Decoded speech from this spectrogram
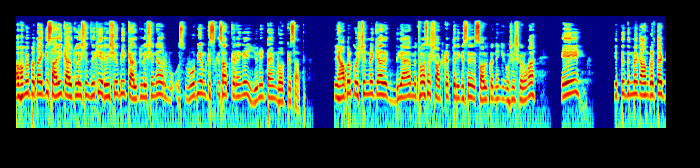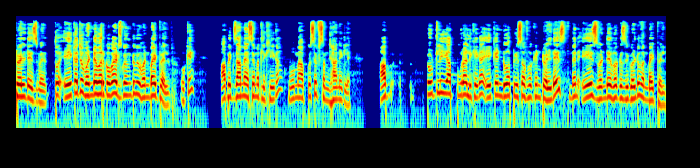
अब हमें पता है कि सारी कैलकुलेशन देखिए रेशियो भी कैलकुलेशन है और उस, वो भी हम किसके साथ करेंगे? यूनिट टाइम वर्क के साथ। तो यहाँ पर क्वेश्चन में क्या दिया है? मैं थोड़ा सा शॉर्टकट तरीके से सॉल्व करने की कोशिश करूँगा। ए कितने दिन में काम करता है? ट्वेल्व डेज़ में। तो ए का जो वन डे वर्क होगा it's going to be one by twelve okay आप एग्ज़ाम में ऐसे मत लिखिएगा। वो मैं आपको सिर्फ़ समझाने के लिए। आप टोटली आप पूरा लिखेगा A can do a piece of work in twelve days then A is one day work is equal to one by twelve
